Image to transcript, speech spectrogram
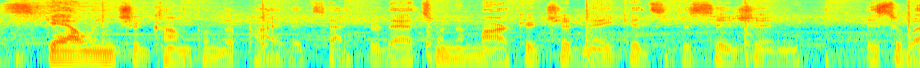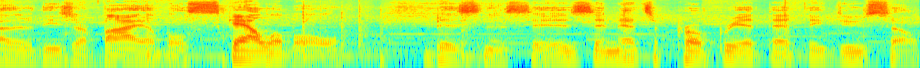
Scaling should come from the private sector. That's when the market should make its decision as to whether these are viable, scalable businesses, and it's appropriate that they do so.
